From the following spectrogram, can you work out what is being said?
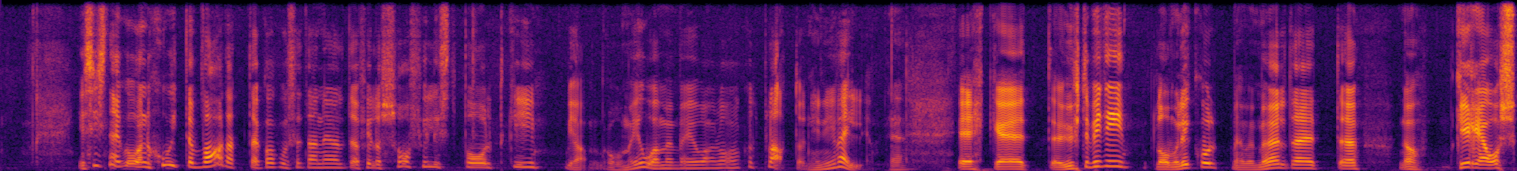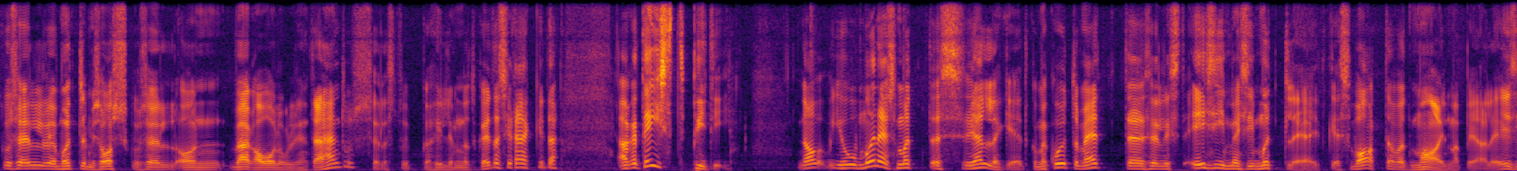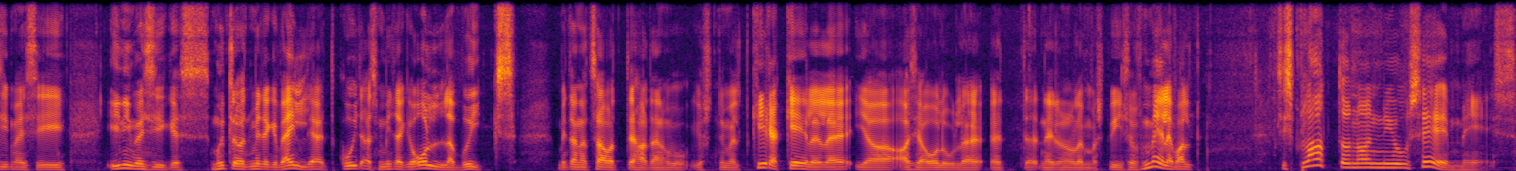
ja siis nagu on huvitav vaadata kogu seda nii-öelda filosoofilist pooltki ja kuhu me jõuame, me jõuame loomulikult Platonini välja yeah.. ehk et ühtepidi loomulikult me võime öelda, et äh, noh, kirjaoskusel ja mõtlemisoskusel on väga oluline tähendus, sellest võib ka hiljem natuke edasi rääkida, aga teistpidi, no ju mõnes mõttes jällegi, et kui me kujutame ette sellist esimesi mõtlejaid, kes vaatavad maailma peale, esimesi inimesi, kes mõtlevad midagi välja, et kuidas midagi olla võiks, mida nad saavad teha tänu just nimelt kirjakeelele ja asjaolule, et neil on olemas piisav meelevald siis Platon on ju see mees,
